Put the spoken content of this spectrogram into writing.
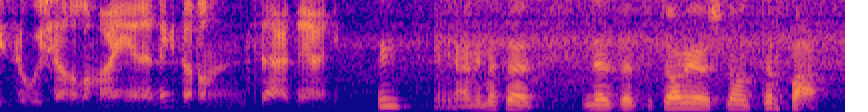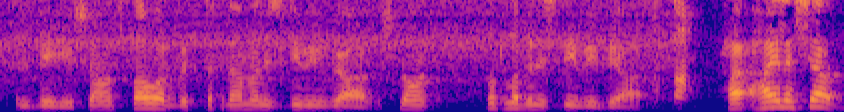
يسوي شغلة معينة نقدر نساعده يعني؟ يعني مثلا نزل tutorial شلون ترفع الفيديو شلون تصور باستخدام ال HD PVR شلون تطلب ال HD PVR صح. هاي الأشياء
